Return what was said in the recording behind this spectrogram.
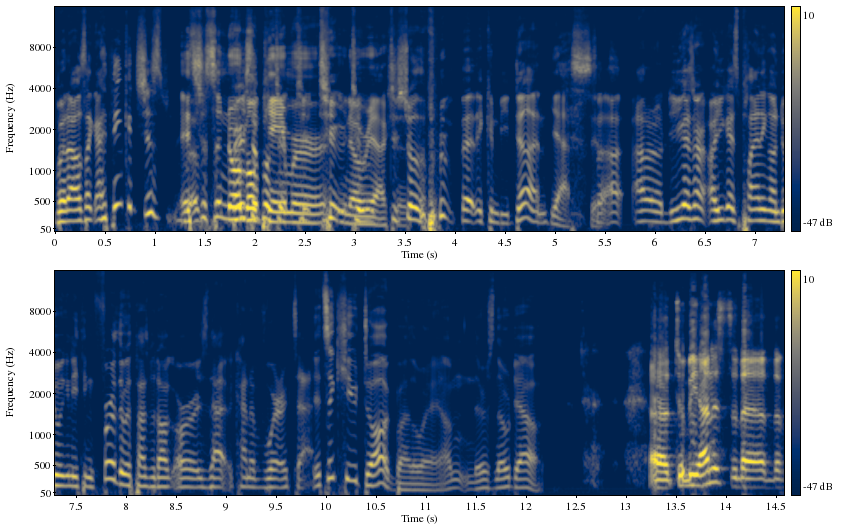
but I was like, "I think it's just It's uh, just a normal simple to- gamer, to, to, you know, to, reaction. to show the proof that it can be done." Yes, So yes. I, I don't know. Do you guys are are you guys planning on doing anything further with Plasma Dog, or is that kind of where it's at? it's a cute dog, by the way. I'm, there's no doubt. Uh, to be honest, the the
